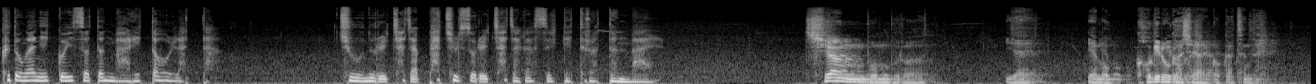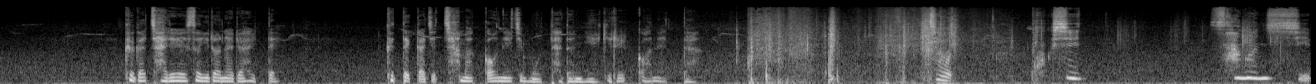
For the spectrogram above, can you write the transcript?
그동안 잊고 있었던 말이 떠올랐다. 주은우를 찾아 파출소를 찾아갔을 때 들었던 말. 치안본부로 예, 예, 뭐 거기로 가셔야 할 것 같은데. 그가 자리에서 일어나려 할 때 그때까지 차마 꺼내지 못하던 얘기를 꺼냈다. 저 혹시 상원 씨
